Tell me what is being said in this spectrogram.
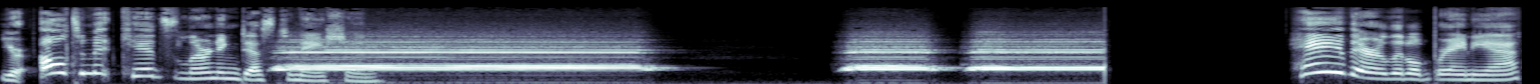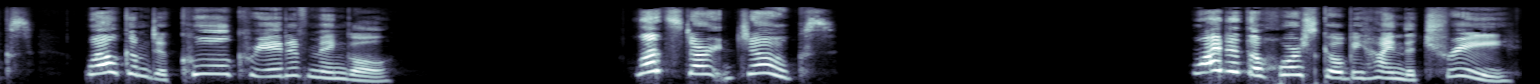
your ultimate kids learning destination. Hey there, little brainiacs. Welcome to Kool Kreative Mingle. Let's start jokes. Why did the horse go behind the tree?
